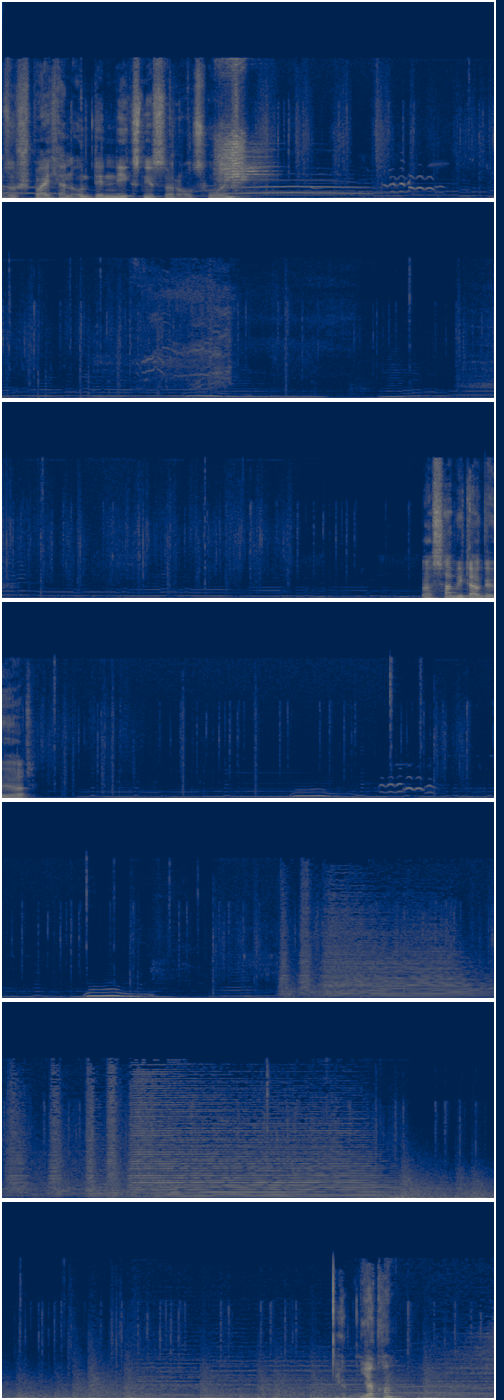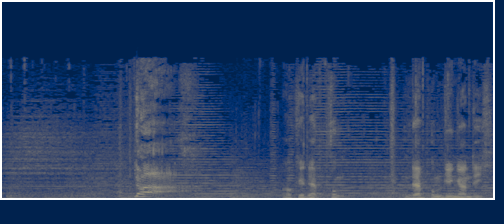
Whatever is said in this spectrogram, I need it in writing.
So, speichern und den nächsten jetzt da rausholen. Was habe ich da gehört? Ja, komm. Da! Okay, der Punkt, der Punkt ging an dich.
